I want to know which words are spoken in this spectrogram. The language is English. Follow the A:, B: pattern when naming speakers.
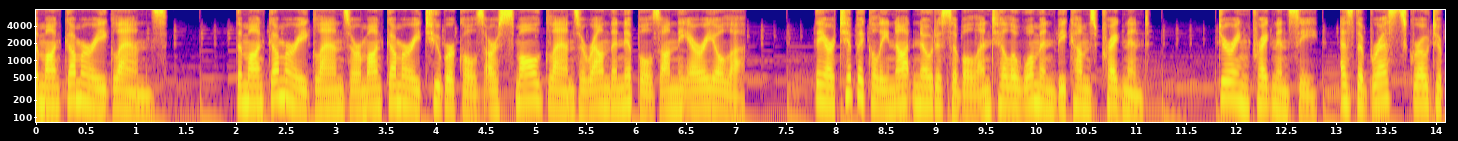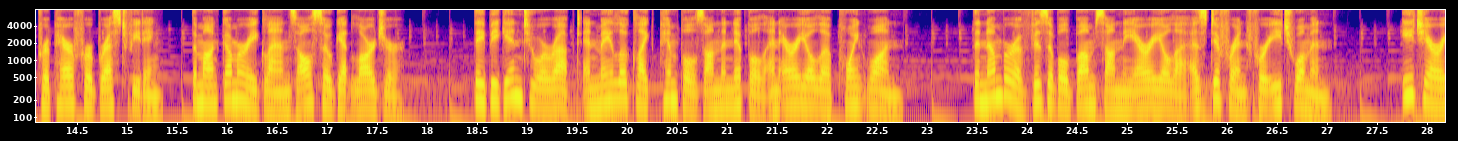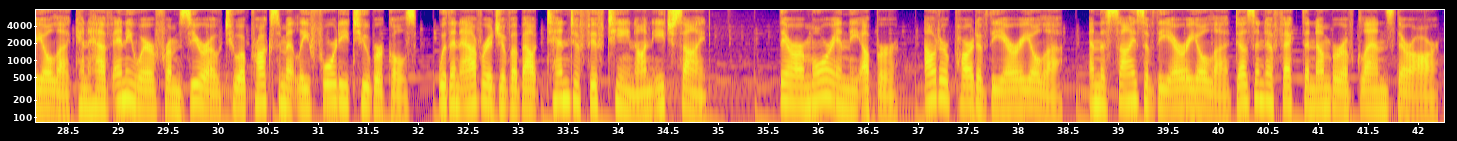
A: The Montgomery glands. The Montgomery glands or Montgomery tubercles are small glands around the nipples on the areola. They are typically not noticeable until a woman becomes pregnant. During pregnancy, as the breasts grow to prepare for breastfeeding, the Montgomery glands also get larger. They begin to erupt and may look like pimples on the nipple and areola. Point 1. The number of visible bumps on the areola is different for each woman. Each areola can have anywhere from 0 to approximately 40 tubercles, with an average of about 10 to 15 on each side. There are more in the upper, outer part of the areola, and the size of the areola doesn't affect the number of glands there are.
